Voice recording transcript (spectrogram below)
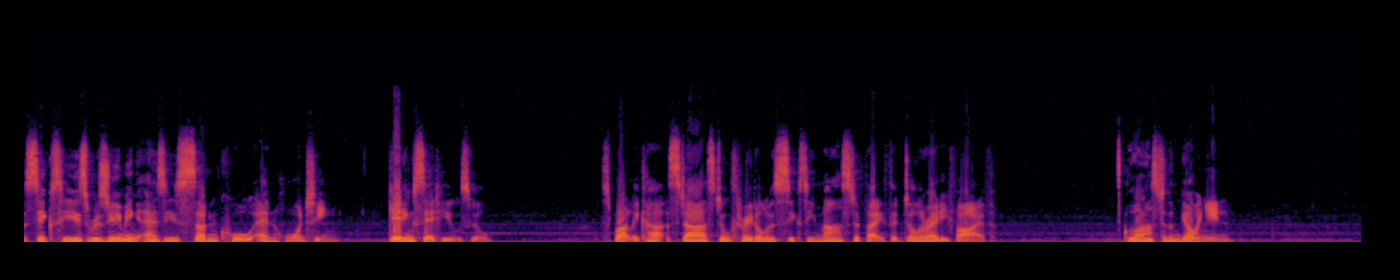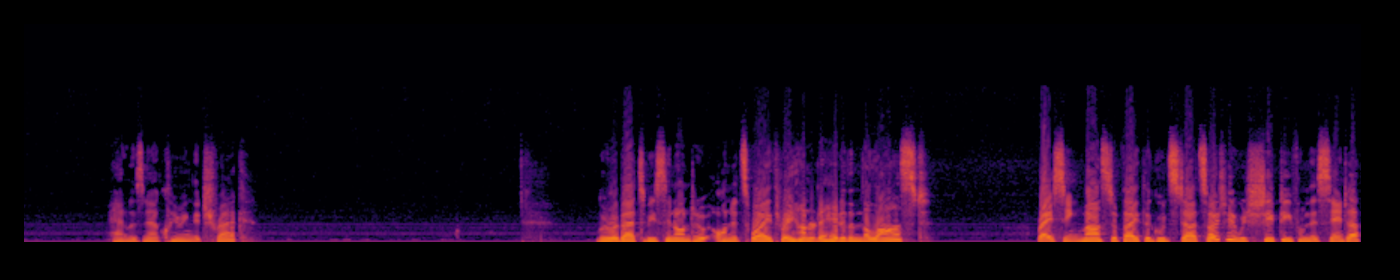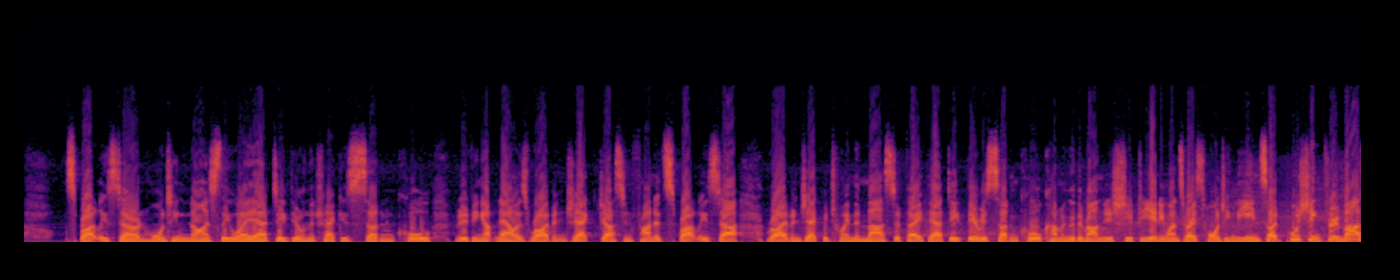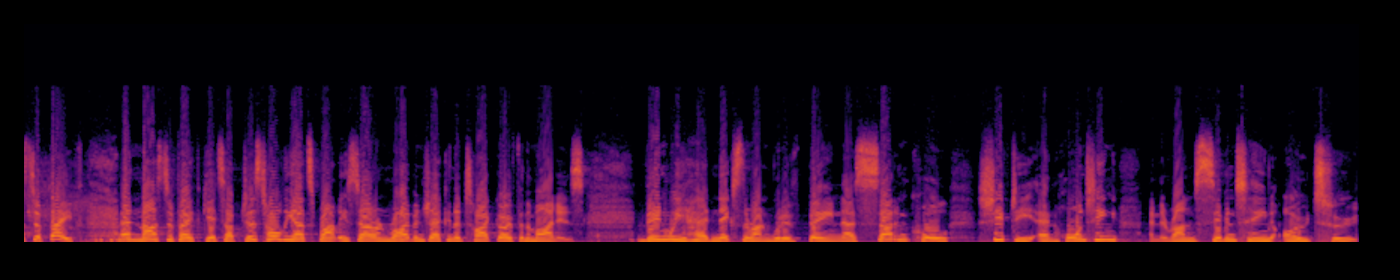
six. He is resuming as is Sudden Call and Haunting. Getting set, Healesville. Sprightly Star still $3.60. Master Faith at $1.85. Last of them going in. Handler's now clearing the track. Lure about to be sent on, to, on its way. 300 ahead of them, the last. Racing Master Faith, a good start. So too was Shifty from the centre. Sprightly Star and Haunting nicely away out. Deep there on the track is Sudden Call. Moving up now is Riven Jack. Just in front of Sprightly Star. Riven Jack between the Master Faith. Out deep there is Sudden Call coming with the run is Shifty. Anyone's race Haunting the inside. Pushing through Master Faith. And Master Faith gets up. Just holding out Sprightly Star and Riven Jack in a tight go for the minors. Then we had next the run would have been a Sudden Call, Shifty and Haunting. And the run 17.02.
